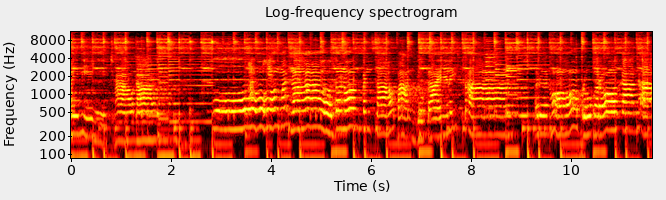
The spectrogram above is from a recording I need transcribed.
ให้มีชาวนา พวงมะนาวตัวน้องเป็นสาวบ้านอยู่ไกลลิตาเรือนหอปลูกรอการอ่า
